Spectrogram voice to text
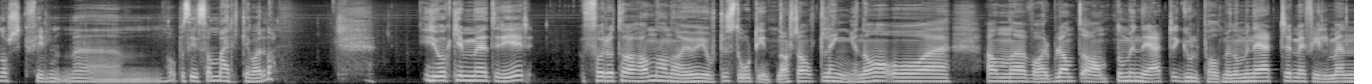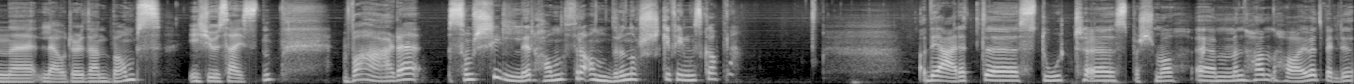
norsk film håper jeg, som merkevare. da. Joachim Trier, for å ta han, han har jo gjort det stort internasjonalt lenge nå, og eh, han var annet nominert, Gullpalme-nominert med filmen eh, 'Louder Than Bumps' i 2016. Hva er det som skiller han fra andre norske filmskapere? Det er et uh, stort spørsmål, men han har jo et veldig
